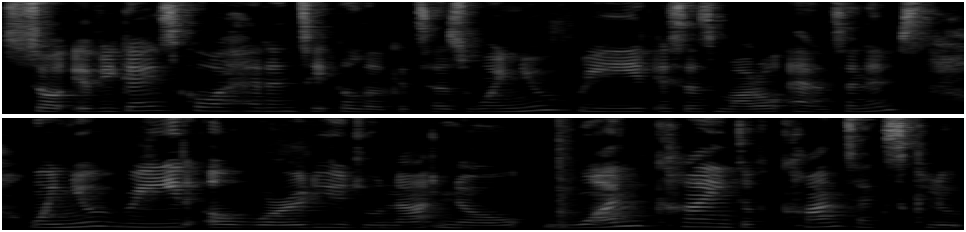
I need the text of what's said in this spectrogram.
So if you guys go ahead and take a look, it says when you read, it says model antonyms. When you read a word you do not know, one kind of context clue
